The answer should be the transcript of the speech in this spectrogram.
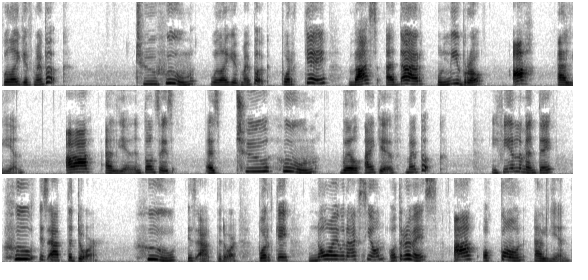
will I give my book? To whom will I give my book? ¿Por qué vas a dar un libro a alguien? A alguien. Entonces, es to whom will I give my book? Y finalmente, who is at the door? Who is at the door? Porque no hay una acción, otra vez, a o con alguien.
